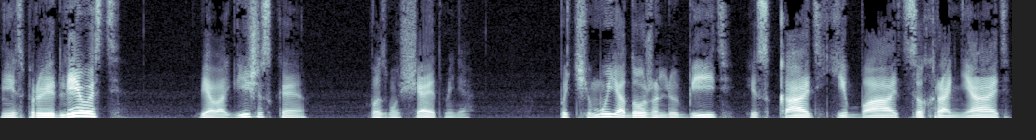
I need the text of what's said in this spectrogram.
Несправедливость, биологическая, возмущает меня. Почему я должен любить, искать, ебать, сохранять?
